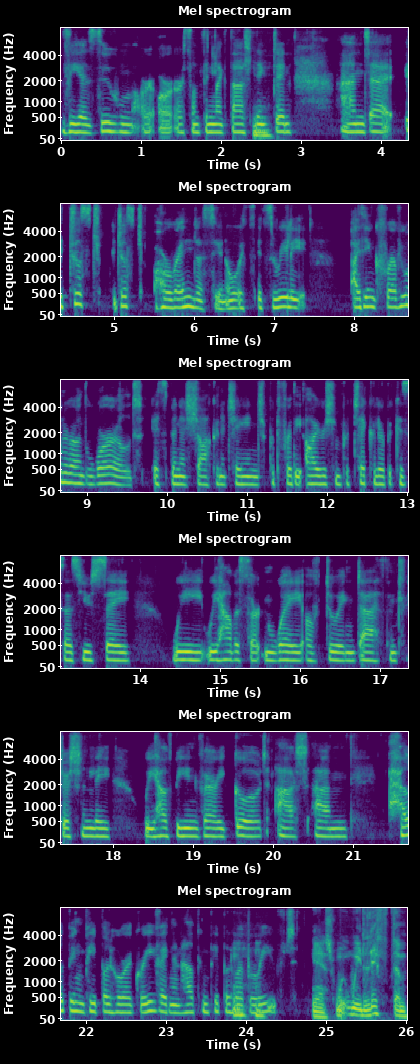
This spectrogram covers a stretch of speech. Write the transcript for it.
via Zoom or, or, or something like that, mm. LinkedIn. And uh, it just just horrendous, you know. It's it's really I think for everyone around the world, it's been a shock and a change, but for the Irish in particular, because as you say, we we have a certain way of doing death, and traditionally we have been very good at um, helping people who are grieving and helping people who mm-hmm. are bereaved. Yes, we, we, lift them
